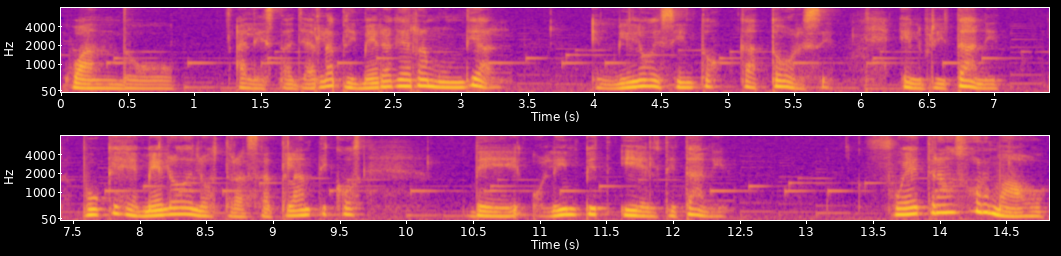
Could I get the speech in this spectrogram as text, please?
cuando, al estallar la Primera Guerra Mundial, en 1914, el Britannic, buque gemelo de los transatlánticos de Olympic y el Titanic, fue transformado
